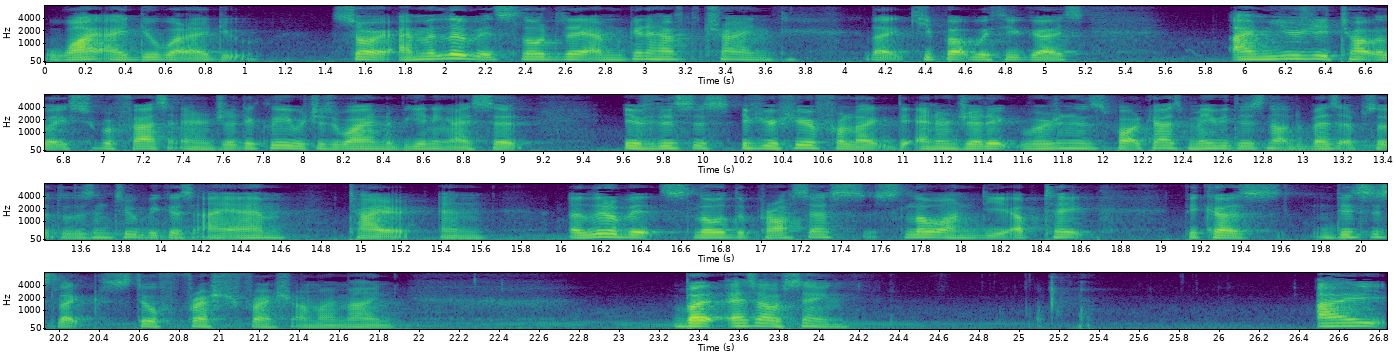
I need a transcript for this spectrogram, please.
why i do what i do sorry i'm a little bit slow today i'm gonna have to try and like keep up with you guys i'm usually talk like super fast and energetically which is why in the beginning i said if this is if you're here for like the energetic version of this podcast maybe this is not the best episode to listen to because i am tired and a little bit slow the process slow on the uptake because this is like still fresh fresh on my mind. But as i was saying I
